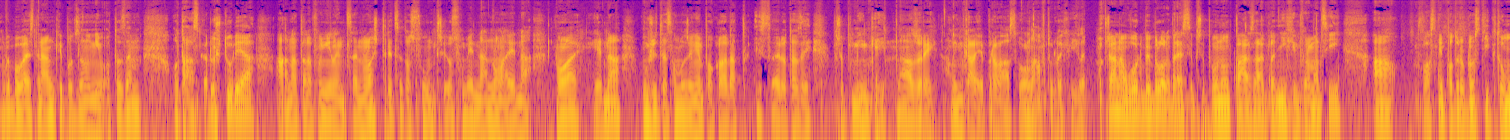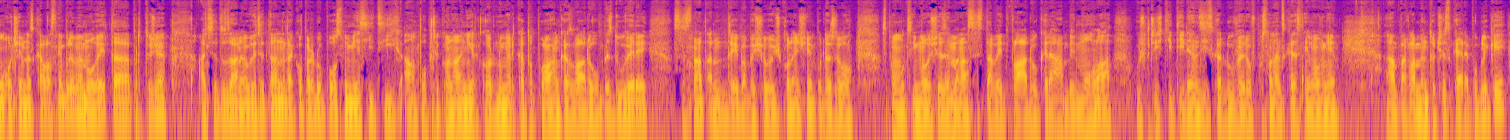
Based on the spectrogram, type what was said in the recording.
webové stránky pod zeleným otazem otázka do studia a na telefonní lince 048 381 01 01 můžete samozřejmě pokládat i své dotazy, připomínky, názory. Linka je pro vás volná v tuhle chvíli. Třeba na úvod by bylo dobré si připomenout pár základních informací a vlastně podrobností k tomu, o čem dneska vlastně budeme mluvit, protože ať se to zdá neuvěřitelné, tak opravdu po 8 měsících a po překonání rekordu Mirka Topolánka s vládou bez důvěry se snad Andrej Babišovi už konečně podařilo s pomocí Miloše Zemana sestavit vládu, která by mohla už příští týden získat důvěru v poslanecké sněmovně parlamentu České republiky.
